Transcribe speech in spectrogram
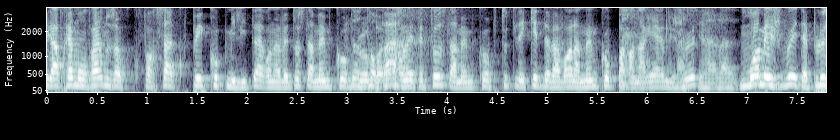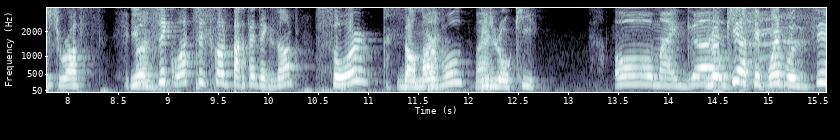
Puis après, mon père nous a forcé à couper coupe militaire. On avait tous la même coupe, bro. On était tous la même coupe. Toute l'équipe devait avoir la même coupe par en arrière les Ah, malade. Moi, mes cheveux étaient plus rough. Yo, Ouais. tu sais quoi? Tu sais c'est quoi le parfait exemple? Thor dans Marvel, puis Loki. Oh my god. Loki a ses points positifs,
